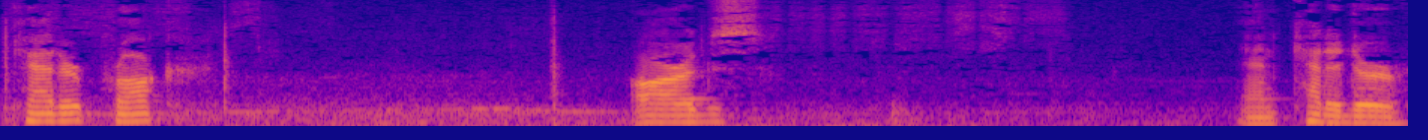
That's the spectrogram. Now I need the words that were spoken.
cadr proc args and catitor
